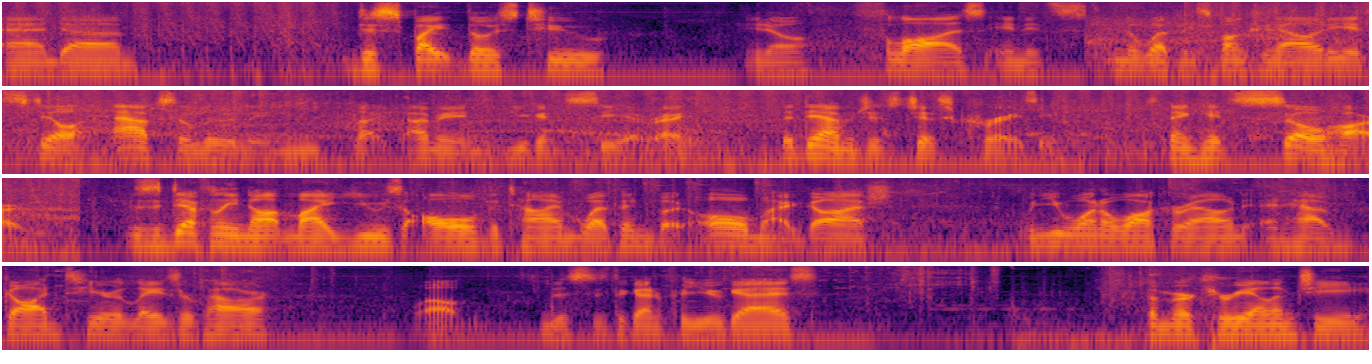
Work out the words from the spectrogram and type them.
and um, despite those two, you know, flaws in its in the weapon's functionality, it's still absolutely like I mean you can see it right. The damage is just crazy. This thing hits so hard. This is definitely not my use all the time weapon, but oh my gosh, when you want to walk around and have god tier laser power, well, this is the gun for you guys. The Mercury LMG.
